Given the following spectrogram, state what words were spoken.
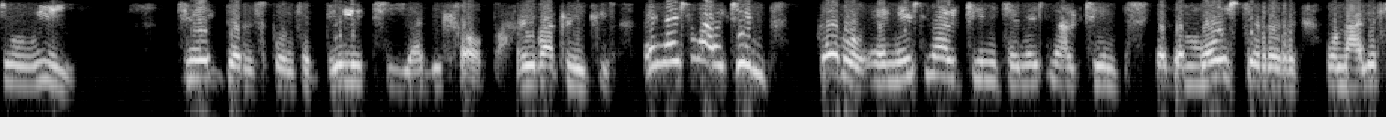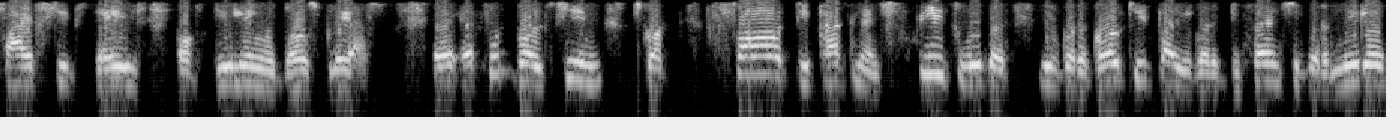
do we take the responsibility at the shopper? A national team, a national team a national team. At the most, only five, six days of dealing with those players. A, a football team has got four departments filled with it. You've got a goalkeeper, you've got a defense, you've got a middle,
